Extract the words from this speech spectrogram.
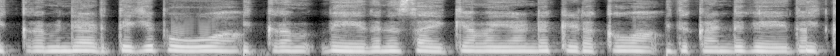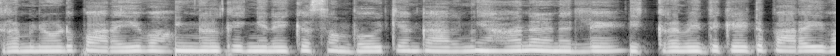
വിക്രമിന്റെ അടുത്തേക്ക് പോവുക വിക്രം വേദന സഹിക്കാൻ വയ്യാണ്ട് കിടക്കുക ഇത് കണ്ട് വേദ വിക്രമിനോട് പറയുക നിങ്ങൾക്ക് ഇങ്ങനെയൊക്കെ സംഭവിക്കാൻ കാരണം ഞാനാണല്ലേ? വിക്രം ഇത് കേട്ട് പറയുക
